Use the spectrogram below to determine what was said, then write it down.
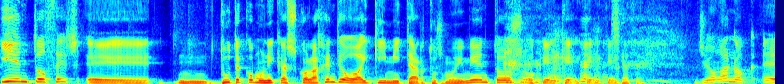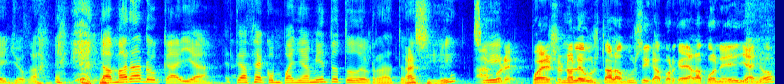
Y entonces, eh, ¿tú te comunicas con la gente o hay que imitar tus movimientos o qué, qué- qué- qué hay que hacer? Yoga no, eh, yoga. Tamara no calla, te hace acompañamiento todo el rato. ¿Ah, sí? Ah, Sí. por, por eso no le gusta la música, porque ya la pone ella, ¿no?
